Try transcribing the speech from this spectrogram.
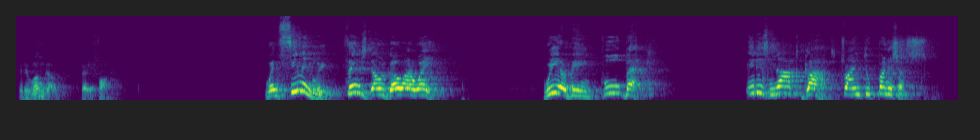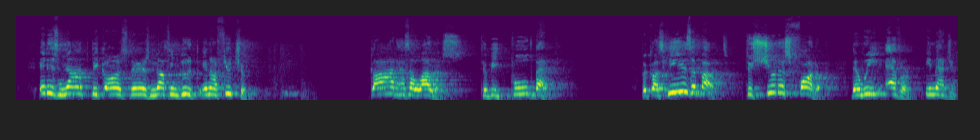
but it won't go very far. When seemingly things don't go our way, we are being pulled back. It is not God trying to punish us. It is not because there is nothing good in our future. God has allowed us to be pulled back because He is about to shoot us farther than we ever imagined.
